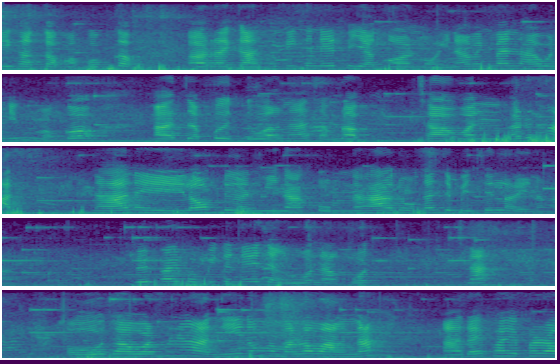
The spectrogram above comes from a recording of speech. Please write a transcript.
ดีค่ะกลับมาพบกับรายการพระพิคเนตพยากรณ์หมอยหน้าแม่นๆนะคะวันนี้คุณหมอก็อาจจะเปิดดวงนะสำหรับชาววันพฤหัสนะคะในรอบเดือนมีนาคมนะคะดวงท่านจะเป็นเช่นไรนะคะด้วยไพ่พระพิคเนตอย่างรู้อนาคตนะโอ้ชาววันพฤหัสนี้ต้องระมัดระวังนะอ่าได้ไพ่พระรา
